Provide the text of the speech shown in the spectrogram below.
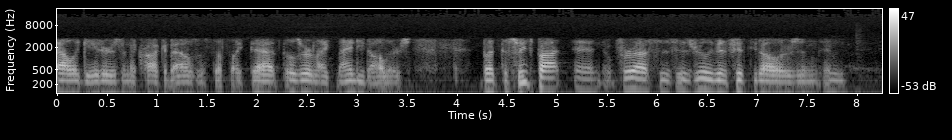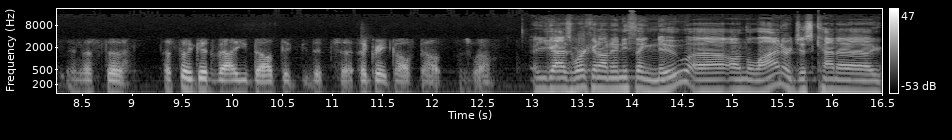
alligators and the crocodiles and stuff like that. Those are like ninety dollars. But the sweet spot and for us is has really been fifty dollars, and and and that's the that's the good value belt that that's a great golf belt as well. Are you guys working on anything new uh, on the line, or just kind of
